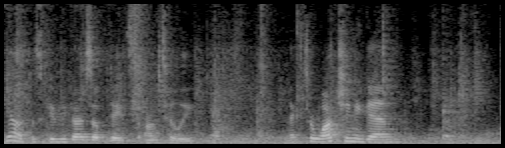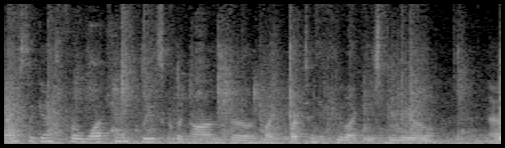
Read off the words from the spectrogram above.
yeah, just give you guys updates on Tilly. Thanks for watching again. Thanks again for watching. Please click on the like button if you like this video. And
